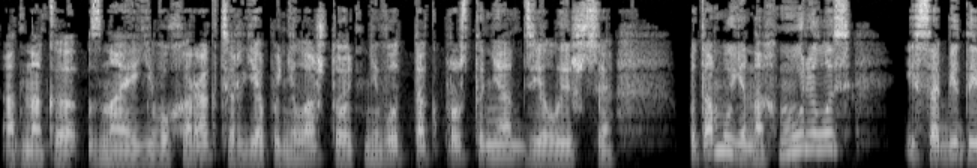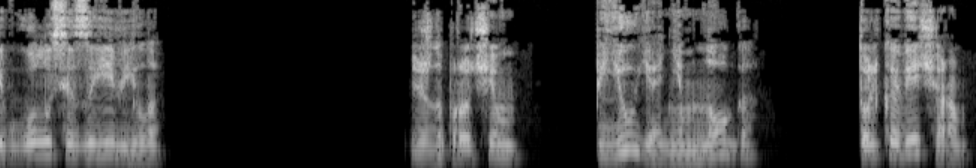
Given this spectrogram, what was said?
Однако, зная его характер, я поняла, что от него так просто не отделаешься, Потому я нахмурилась и с обидой в голосе заявила. Между прочим, пью я немного, только вечером.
